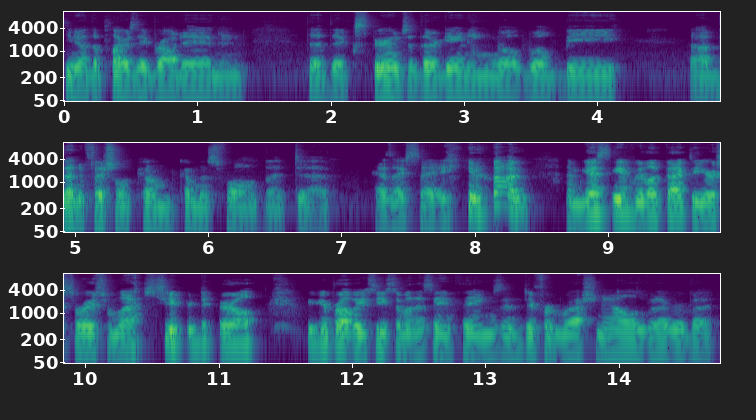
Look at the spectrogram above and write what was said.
you know the players they brought in and the, the experience that they're gaining will will be uh, beneficial come come this fall. But uh, as I say, you know, I'm I'm guessing if we look back to your stories from last year, Daryl, we could probably see some of the same things and different rationales, whatever. But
